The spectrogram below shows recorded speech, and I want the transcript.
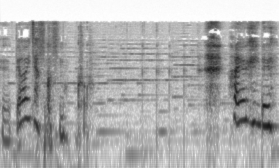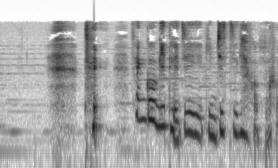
그 뼈해장국 먹고 화요일에 생고기 돼지 김치찌개 먹고.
